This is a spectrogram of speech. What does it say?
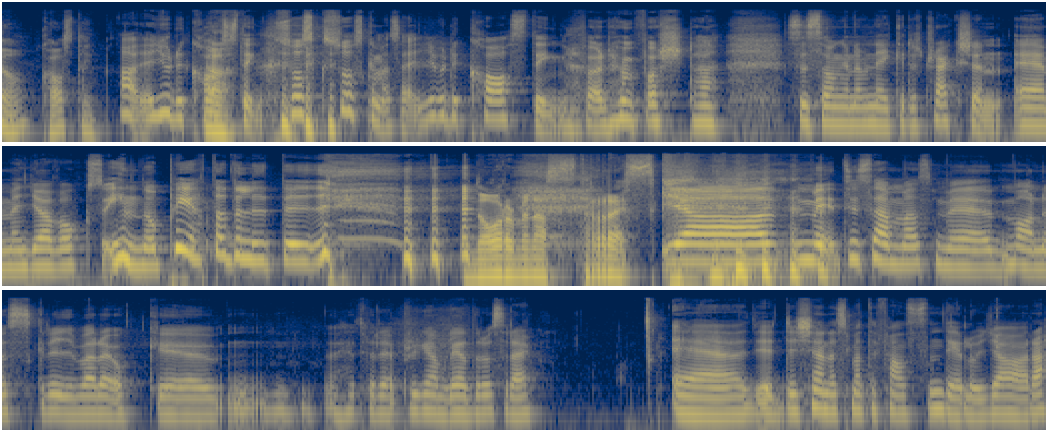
Ja. ja, casting. Ja, jag gjorde casting. Så, så ska man säga. Jag gjorde casting för den första säsongen av Naked Attraction. Eh, men jag var också inne och petade lite i, Normernas träsk. ja, med, tillsammans med manusskrivare och eh, vad heter det, programledare och sådär. Eh, det, det kändes som att det fanns en del att göra.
